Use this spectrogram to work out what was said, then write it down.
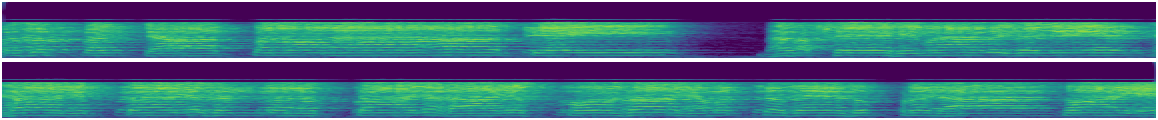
प्रसर्पत्यात्मनो नात्यै भक्षे हिमाविषजेऽध्यायुक्ताय सन्तनुक्ताय राजस्पोषाय वर्चसे सुप्रजा स्वाये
